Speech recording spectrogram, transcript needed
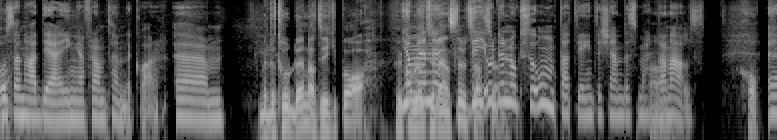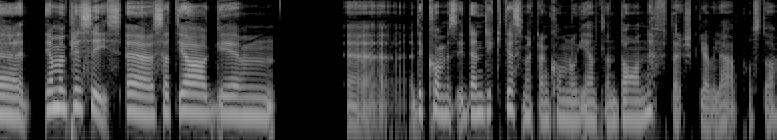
Och sen hade jag inga framtänder kvar. Ehm, Men du trodde ändå att det gick bra? Hur kom du till den det slutsatsen? gjorde nog så ont att jag inte kände smärtan Ja. alls. Chock. Eh, ja men precis. Eh, så att jag... ehm, eh, det kom, den riktiga smärtan kom nog egentligen dagen efter skulle jag vilja påstå.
